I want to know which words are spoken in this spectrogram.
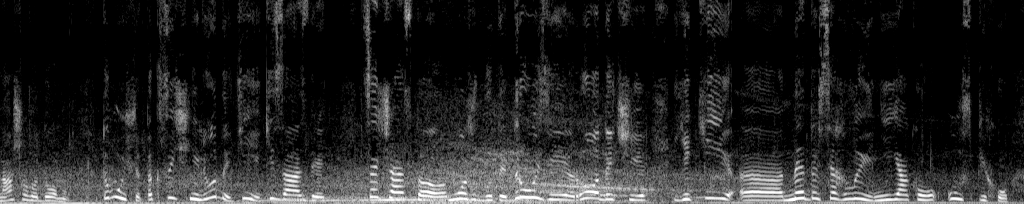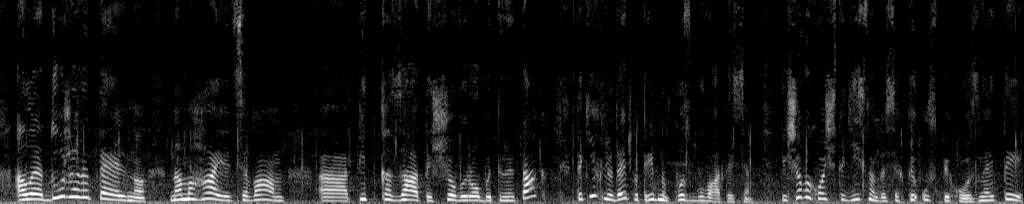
нашого дому. Тому що токсичні люди, ті, які заздрять, це часто можуть бути друзі, родичі, які е, не досягли ніякого успіху, але дуже ретельно намагаються вам е, підказати, що ви робите не так. Таких людей потрібно позбуватися. Якщо ви хочете дійсно досягти успіху, знайти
